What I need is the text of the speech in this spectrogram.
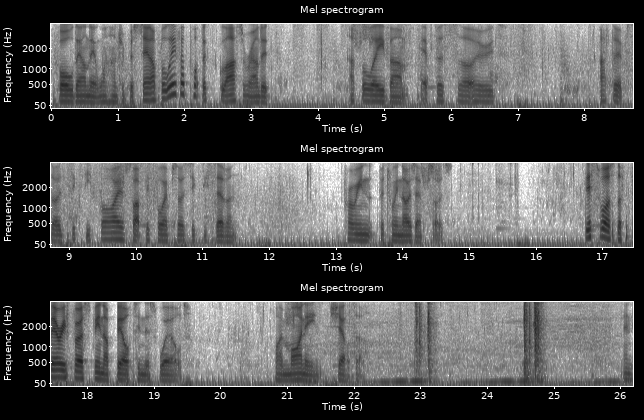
fall down there 100%. I believe I put the glass around it. I believe um episode after episode 65, but before episode 67. Probably in between those episodes. This was the very first thing I built in this world. My mining shelter. And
